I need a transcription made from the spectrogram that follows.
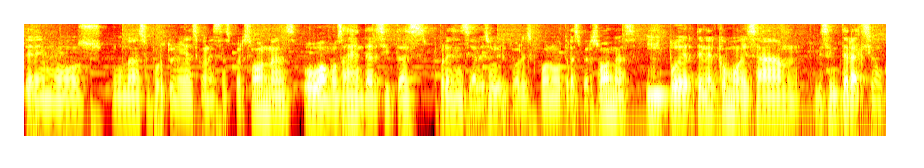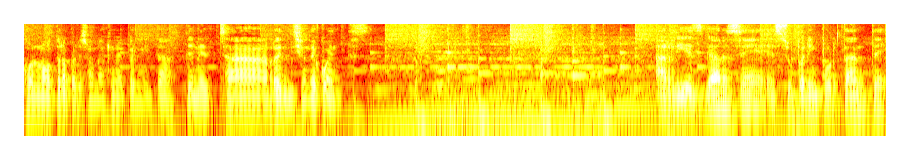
tenemos unas oportunidades con estas personas o vamos a agendar citas presenciales o virtuales con otras personas y poder tener como esa, esa interacción con otra persona que me permita tener esa rendición de cuentas arriesgarse es súper importante,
